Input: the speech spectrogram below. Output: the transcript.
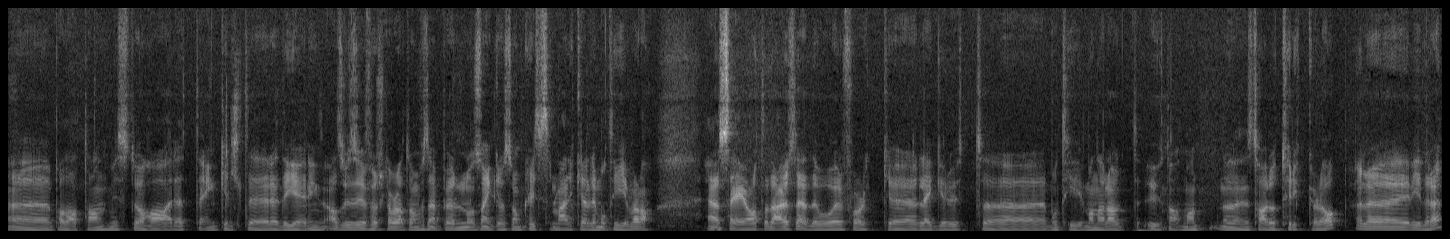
eh, på dataen hvis du har et enkelt eh, redigering Altså Hvis vi først skal prate om for noe så enkelt som klistremerker eller motiver. da Jeg ser jo at det er jo steder hvor folk eh, legger ut eh, motiver man har lagd uten at man nødvendigvis tar og trykker det opp eller videre.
